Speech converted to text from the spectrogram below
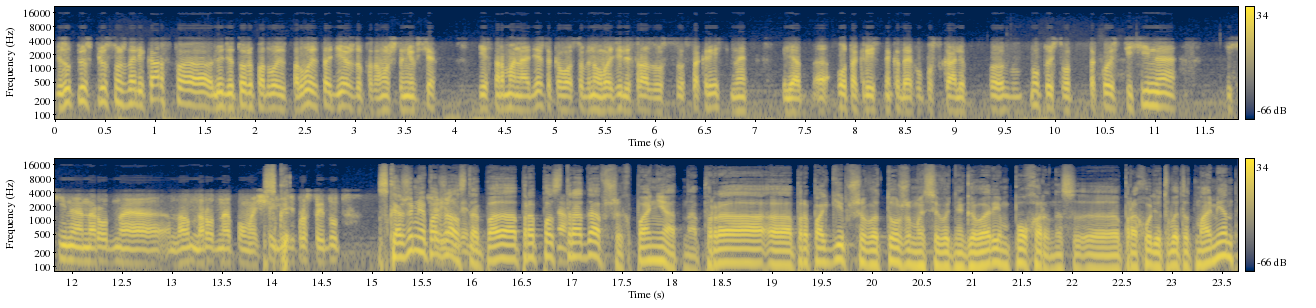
везут, плюс, плюс нужно лекарства, люди тоже подвозят, подвозят одежду, потому что не у всех есть нормальная одежда, кого особенно увозили сразу с, с Окрестины или от, э, от Окрестины, когда их выпускали. Э, Ну, то есть вот такое стихийное стихийная народная, на- народная помощь. И Люди просто идут. Скажи мне, пожалуйста, по- про пострадавших понятно, про, э, про погибшего тоже мы сегодня говорим, похороны э, проходят в этот момент,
